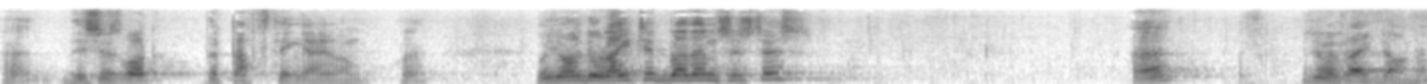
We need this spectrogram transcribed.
Huh? This is what the tough thing I am. Huh? We want to write it, brothers and sisters? Huh? You will write down. Huh?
